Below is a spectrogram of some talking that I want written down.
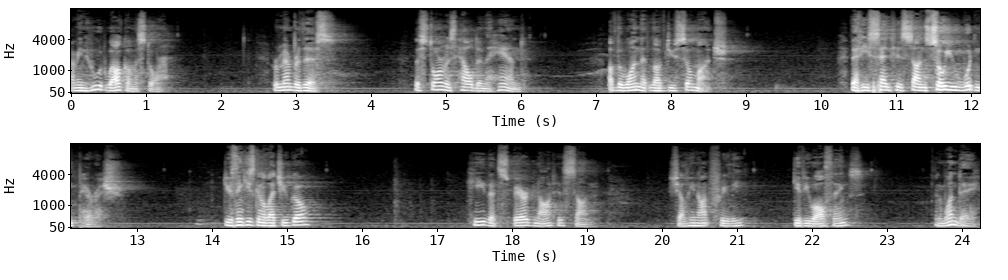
I mean, who would welcome a storm? Remember this the storm is held in the hand of the one that loved you so much that he sent his son so you wouldn't perish. Do you think he's going to let you go? He that spared not his son, shall he not freely give you all things? And one day,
